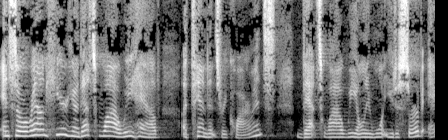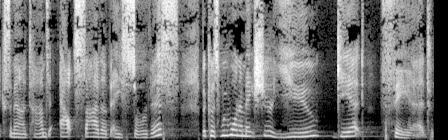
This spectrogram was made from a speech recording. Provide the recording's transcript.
And so around here, you know, that's why we have attendance requirements. That's why we only want you to serve X amount of times outside of a service because we want to make sure you get fed.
